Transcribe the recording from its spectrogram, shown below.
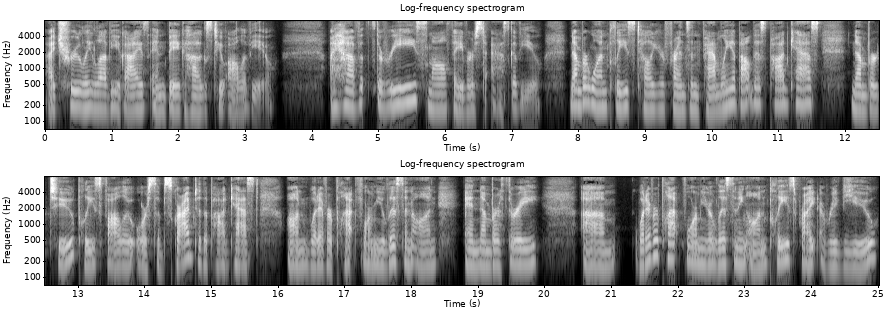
I truly love you guys and big hugs to all of you. I have three small favors to ask of you. Number one, please tell your friends and family about this podcast. Number two, please follow or subscribe to the podcast on whatever platform you listen on. And number three, um, whatever platform you're listening on, please write a review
